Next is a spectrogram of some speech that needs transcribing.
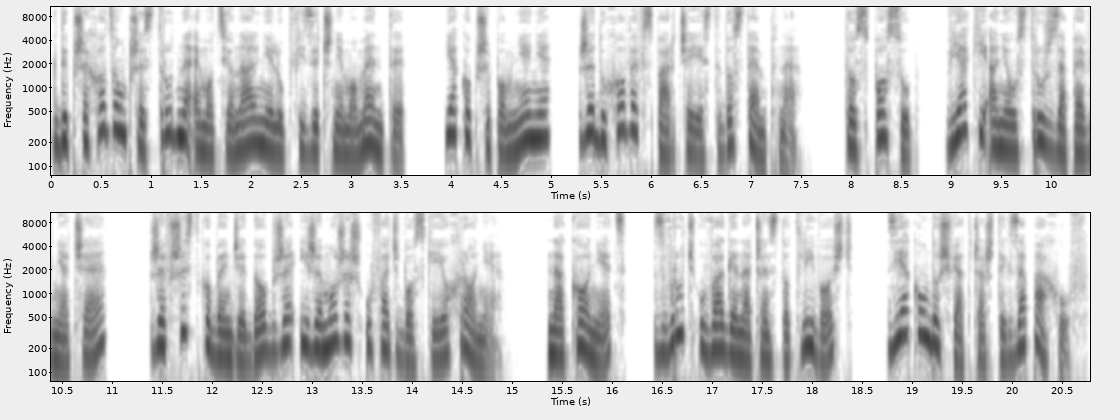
gdy przechodzą przez trudne emocjonalnie lub fizycznie momenty, jako przypomnienie, że duchowe wsparcie jest dostępne. To sposób, w jaki anioł stróż zapewnia cię, że wszystko będzie dobrze i że możesz ufać boskiej ochronie. Na koniec, zwróć uwagę na częstotliwość, z jaką doświadczasz tych zapachów.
